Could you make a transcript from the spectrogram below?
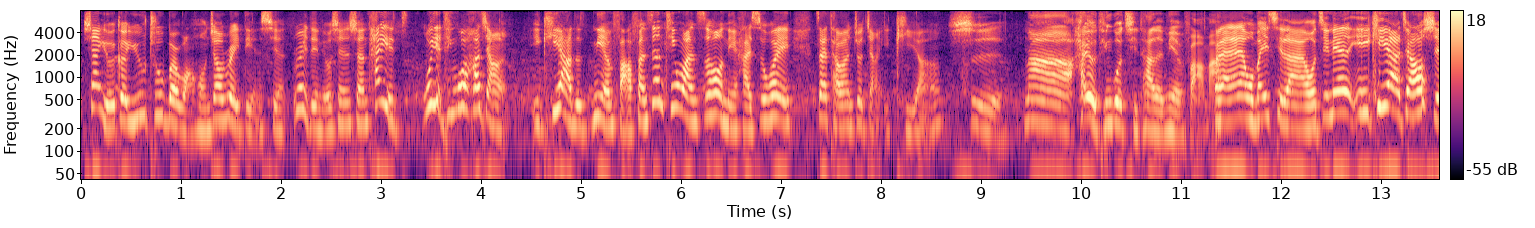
现在有一个 YouTuber 网红叫瑞典先瑞典刘先生，他也我也听过他讲。IKEA 的念法，反正听完之后，你还是会在台湾就讲 IKEA。是，那还有听过其他的念法吗？来，我们一起来。我今天 IKEA 教学，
